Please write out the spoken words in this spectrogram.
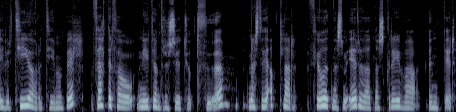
yfir tíu ára tímabil. Þetta er þá 1972, næstu því allar þjóðurna sem eru þarna skrifa undir.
